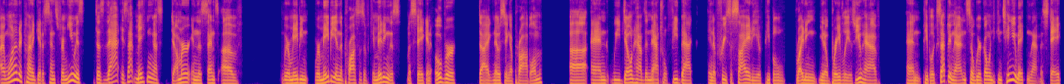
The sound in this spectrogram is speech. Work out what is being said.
I wanted to kind of get a sense from you is does that is that making us dumber in the sense of we're maybe we're maybe in the process of committing this mistake and over diagnosing a problem uh, and we don't have the natural feedback in a free society of people writing you know bravely as you have and people accepting that and so we're going to continue making that mistake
